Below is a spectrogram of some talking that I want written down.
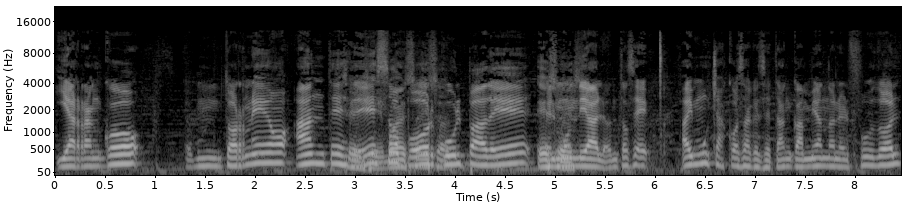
y arrancó un torneo antes Sí, de sí, eso bueno, por eso- culpa de el es. mundial. Entonces, hay muchas cosas que se están cambiando en el fútbol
